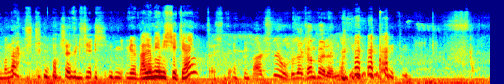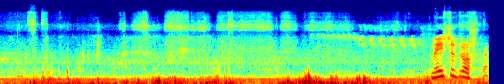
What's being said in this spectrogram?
Bo nasz cień poszedł gdzieś, nie wiadomo. Ale mieliście cień? coś ty. Tak, z tyłu, za kamperem. No jeszcze troszkę.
